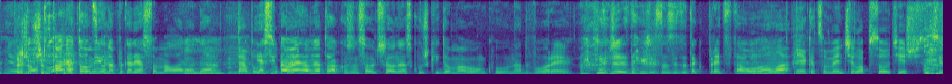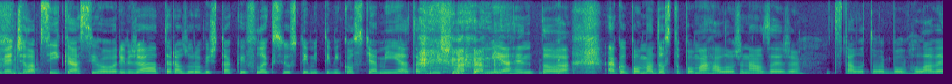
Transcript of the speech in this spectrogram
Takže no, tú anatómiu praktické. napríklad ja som mala rada. Mhm, tá Ja si super. pamätám na to, ako som sa učila na skúšky doma vonku, na dvore. Že- Takže som si to tak predstavovala. Mhm. Ja keď som venčila psov, tiež som si venčila psíka a si hovorím, že a teraz urobíš taký flexiu s tými, tými kostiami a takými šlachami a hento. A ako pomá, dosť to pomáhalo, že naozaj, že stále to tak bolo v hlave.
